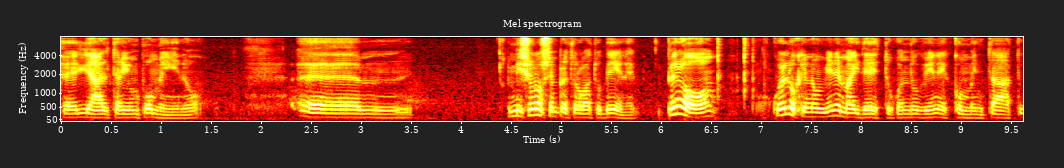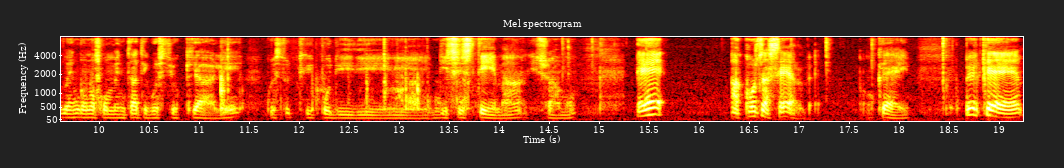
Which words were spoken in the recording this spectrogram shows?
eh, gli altri un po' meno. Ehm, mi sono sempre trovato bene, però quello che non viene mai detto quando commentato, vengono commentati questi occhiali, questo tipo di, di, di sistema, diciamo, è a cosa serve, ok? Perché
